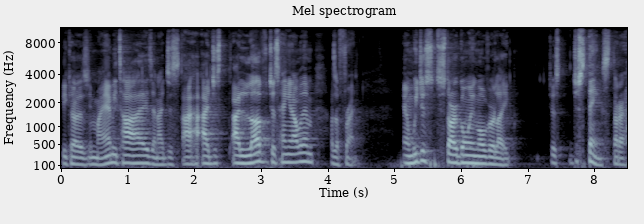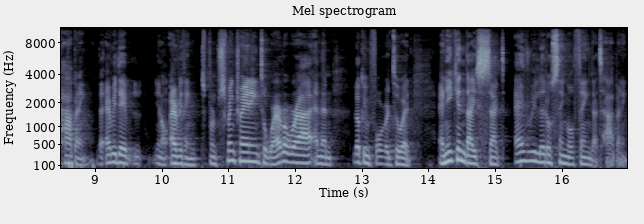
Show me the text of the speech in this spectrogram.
because Miami ties, and I just I I just I love just hanging out with him as a friend, and we just start going over like just just things that are happening the everyday you know everything from spring training to wherever we're at and then looking forward to it and he can dissect every little single thing that's happening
